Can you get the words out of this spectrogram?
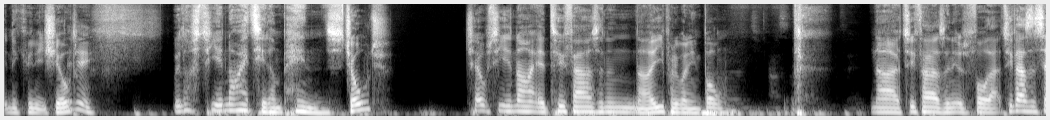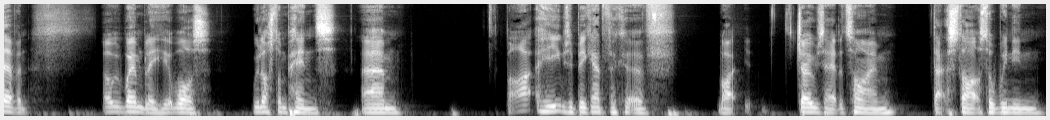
in the community shield. Did you? We lost to United on pins. George? Chelsea United 2000 and, no, you probably weren't even born. no, 2000, it was before that. 2007. Oh, Wembley, it was. We lost on pens. Um, but I, he was a big advocate of, like, Jose at the time, that starts the winning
